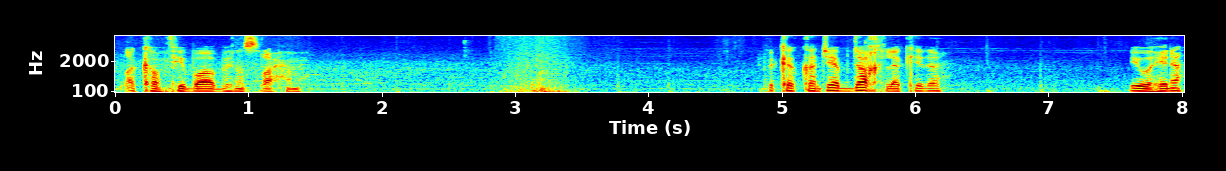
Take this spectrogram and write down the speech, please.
والله كان في باب هنا صراحة. فكرة كان جايب دخلة كذا. أيوه هنا.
